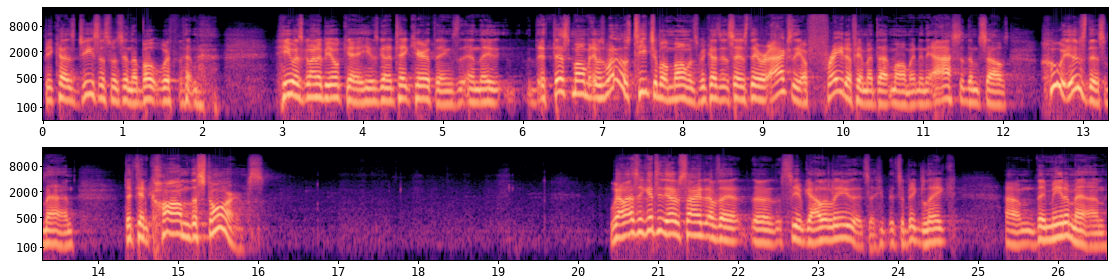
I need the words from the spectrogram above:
because Jesus was in the boat with them. he was going to be okay. He was going to take care of things. And they, at this moment, it was one of those teachable moments because it says they were actually afraid of him at that moment. And they asked themselves, Who is this man that can calm the storms? Well, as they get to the other side of the, the Sea of Galilee, it's a, it's a big lake, um, they meet a man,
